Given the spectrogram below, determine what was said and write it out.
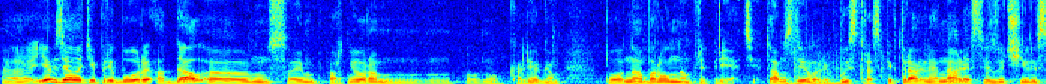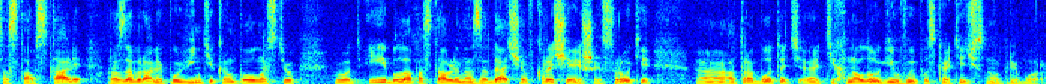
Э, Я взял эти приборы, отдал э, своим партнерам, ну, коллегам по на оборонном предприятии. Там сделали быстро спектральный анализ, изучили состав стали, разобрали по винтикам полностью. Вот, и была поставлена задача в кратчайшие сроки э, отработать э, технологию выпуска отечественного прибора.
